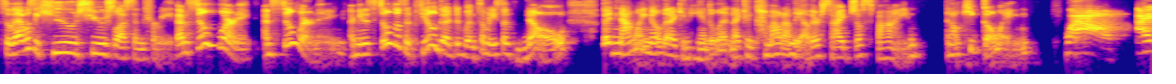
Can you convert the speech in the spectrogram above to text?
so that was a huge, huge lesson for me. I'm still learning. I'm still learning. I mean, it still doesn't feel good when somebody says no, but now I know that I can handle it and I can come out on the other side just fine and I'll keep going. Wow. I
